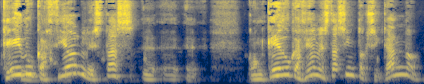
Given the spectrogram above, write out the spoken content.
¿Qué educación le estás, eh, eh, eh, con qué educación le estás intoxicando?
